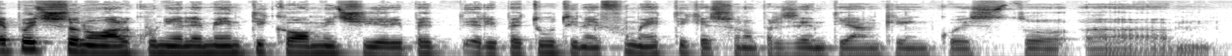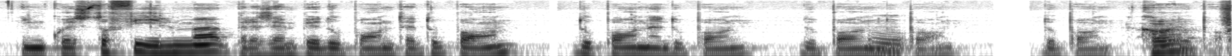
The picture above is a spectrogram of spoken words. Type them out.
E poi ci sono alcuni elementi comici ripet- ripetuti nei fumetti che sono presenti anche in questo, uh, in questo film, per esempio Dupont e Dupont, Dupont e Dupont, Dupont, mm. Dupont, Dupont, Come? Dupont.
